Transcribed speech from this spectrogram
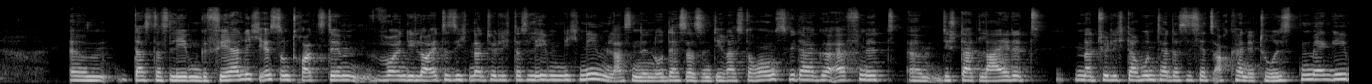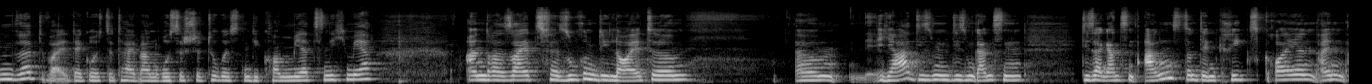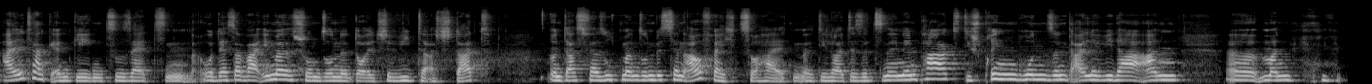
ähm, dass das Leben gefährlich ist und trotzdem wollen die Leute sich natürlich das Leben nicht nehmen lassen. In Odessa sind die Restaurants wieder geöffnet. Ähm, die Stadt leidet natürlich darunter, dass es jetzt auch keine Touristen mehr geben wird, weil der größte Teil waren russische Touristen, die kommen jetzt nicht mehr. Andererseits versuchen die Leute, ähm, ja, diesem, diesem ganzen dieser ganzen Angst und den Kriegsgräueln einen Alltag entgegenzusetzen. Odessa war immer schon so eine deutsche Vita-Stadt. Und das versucht man so ein bisschen aufrechtzuerhalten. Die Leute sitzen in den Parks, die Springbrunnen sind alle wieder an, äh, man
